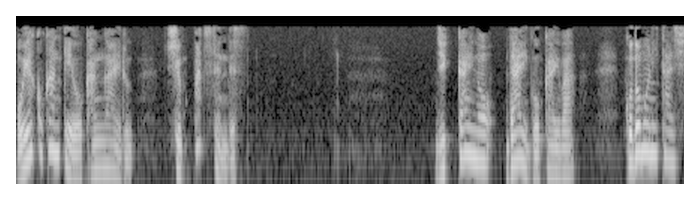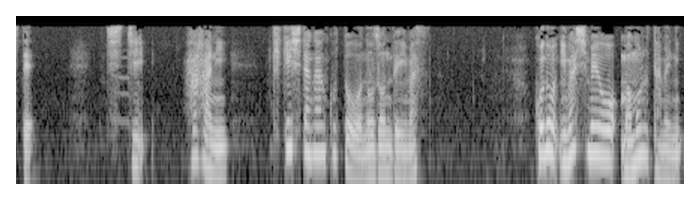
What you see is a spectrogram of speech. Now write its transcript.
親子関係を考える出発点です。実会の第5回は、子供に対して、父、母に聞き従うことを望んでいます。この戒めを守るために、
